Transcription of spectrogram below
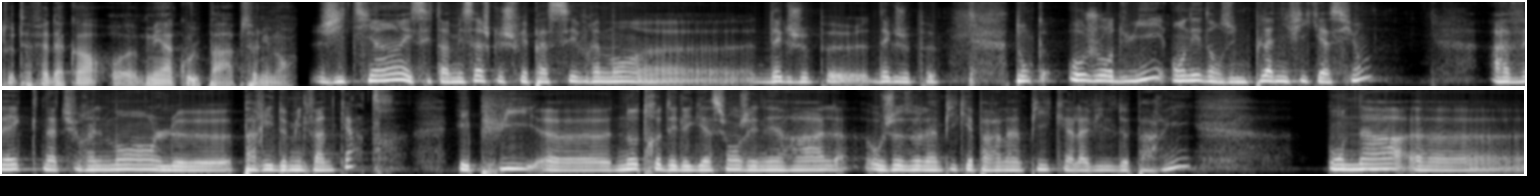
Tout à fait d'accord, euh, mais à culpa, absolument. J'y tiens et c'est un message que je fais passer vraiment euh, dès que je peux. Dès que je peux. Donc aujourd'hui, on est dans une planification avec naturellement le Paris 2024 et puis euh, notre délégation générale aux Jeux Olympiques et Paralympiques à la ville de Paris. On a euh,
